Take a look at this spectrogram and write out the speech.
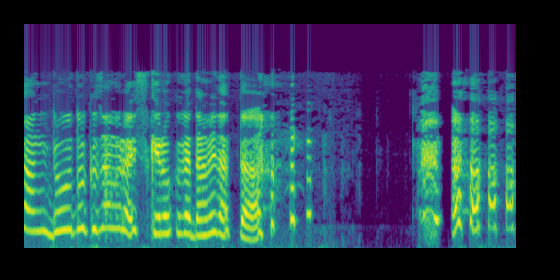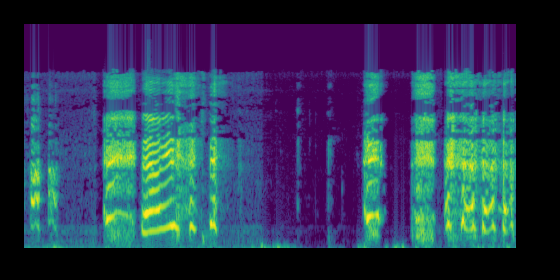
番朗読侍スケロクがダメだったダメだった。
